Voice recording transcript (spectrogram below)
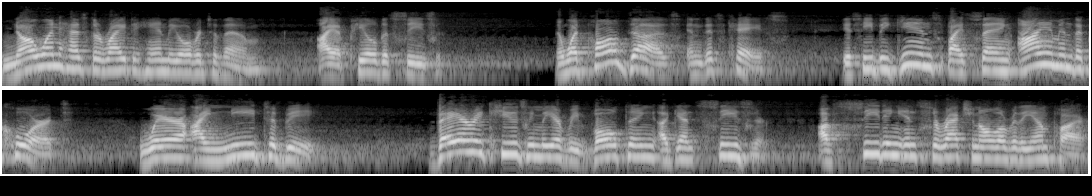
no one has the right to hand me over to them. I appeal to Caesar. And what Paul does in this case is he begins by saying, I am in the court where I need to be. They are accusing me of revolting against Caesar, of seeding insurrection all over the empire.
